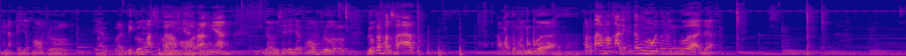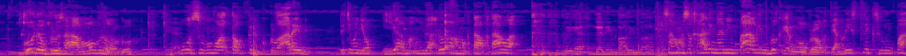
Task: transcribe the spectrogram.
enak diajak ngobrol. Ya berarti gua nggak suka sama orang yang nggak bisa diajak ngobrol. Gua pernah suatu saat sama teman gua pertama kali ketemu sama temen gua ada. Gua udah berusaha ngobrol gua. Iya. gua semua topik gua keluarin. Dia cuma jawab iya sama enggak doang sama ketawa-ketawa tapi nggak nggak nimpalin banget ya. sama sekali nggak nimpalin. Gua kayak ngobrol sama tiang listrik sumpah.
